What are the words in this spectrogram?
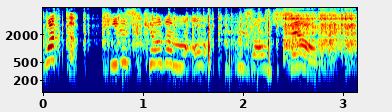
What the? He just killed him all, his own self.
